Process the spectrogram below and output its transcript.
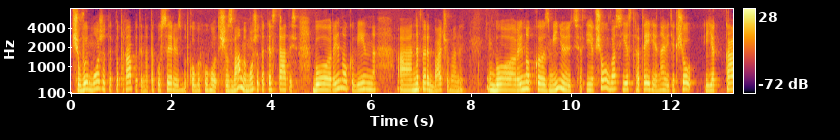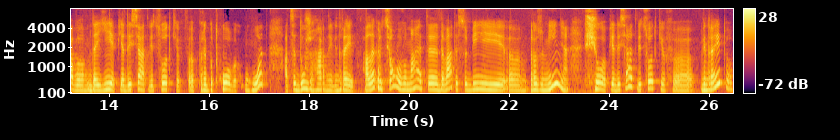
що ви можете потрапити на таку серію збуткових угод, що з вами може таке статись, бо ринок він непередбачуваний, бо ринок змінюється. І якщо у вас є стратегія, навіть якщо яка вам дає 50% прибуткових угод, а це дуже гарний вінрейт. Але при цьому ви маєте давати собі е, розуміння, що 50% е, вінрейту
